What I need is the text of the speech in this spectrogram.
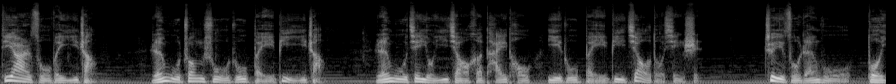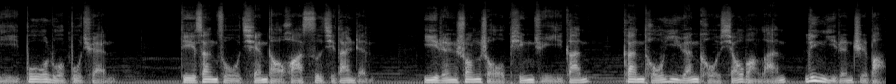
第二组为仪仗，人物装束如北壁仪仗，人物间有一角和抬头，亦如北壁教斗形式。这组人物多以剥落不全。第三组前导画四契丹人，一人双手平举一杆，杆头一圆口小网篮，另一人执棒，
